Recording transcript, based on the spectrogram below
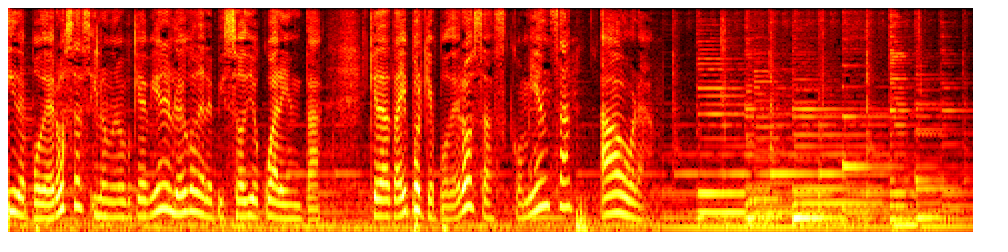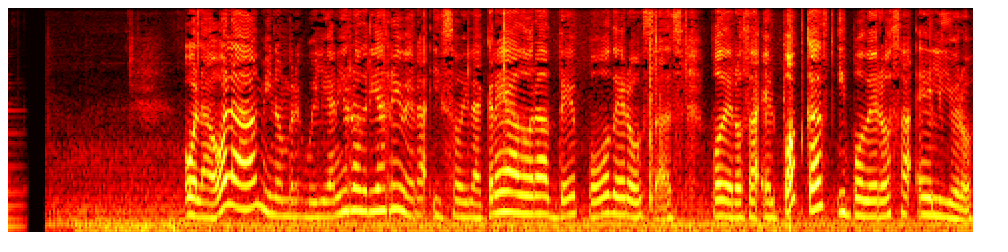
y de Poderosas y lo nuevo que viene luego del episodio 40. Quédate ahí porque Poderosas comienza ahora. Hola, hola, mi nombre es Williani Rodríguez Rivera y soy la creadora de Poderosas. Poderosa el podcast y Poderosa el libro.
